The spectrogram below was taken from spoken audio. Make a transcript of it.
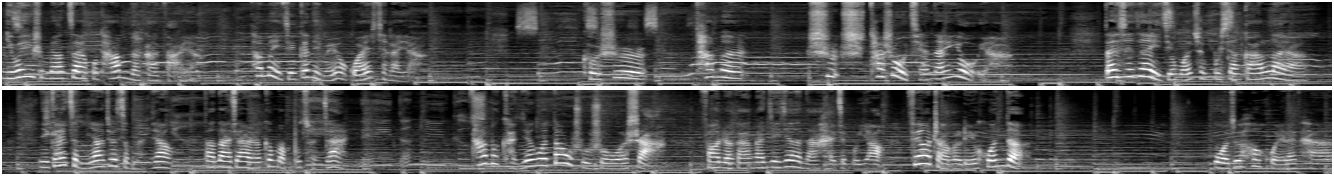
你为什么要在乎他们的看法呀？他们已经跟你没有关系了呀。可是，他们是是他是我前男友呀，但现在已经完全不相干了呀。你该怎么样就怎么样，当那家人根本不存在。他们肯定会到处说我傻，放着干干净净的男孩子不要，非要找个离婚的。我最后回了他：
